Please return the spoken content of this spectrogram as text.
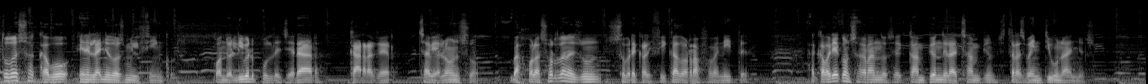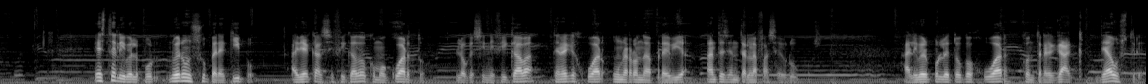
Todo eso acabó en el año 2005, cuando el Liverpool de Gerard, Carragher, Xavi Alonso, bajo las órdenes de un sobrecalificado Rafa Benítez, acabaría consagrándose campeón de la Champions tras 21 años. Este Liverpool no era un super equipo, había clasificado como cuarto, lo que significaba tener que jugar una ronda previa antes de entrar en la fase de grupos. A Liverpool le tocó jugar contra el GAC de Austria,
